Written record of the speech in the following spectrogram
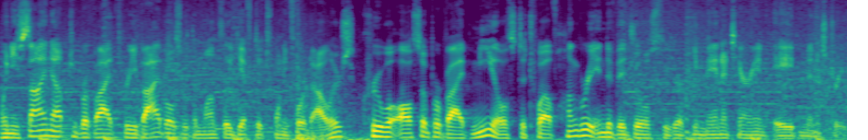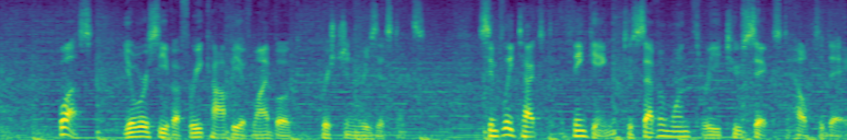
When you sign up to provide three Bibles with a monthly gift of $24, Cru will also provide meals to 12 hungry individuals through their humanitarian aid ministry. Plus, you'll receive a free copy of my book, Christian Resistance. Simply text THINKING to 71326 to help today.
